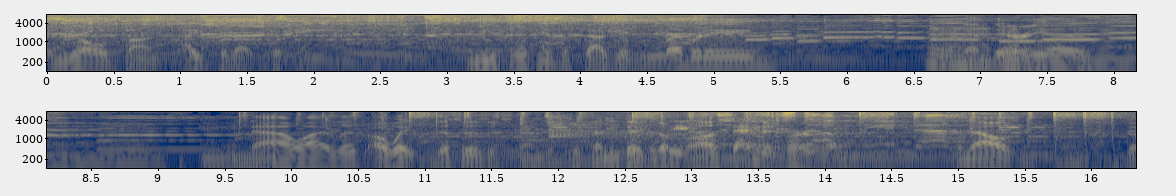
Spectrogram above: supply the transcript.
and he holds on tight to that chicken. And he's looking at the Statue of Liberty. And then there he is. Now I live. Oh wait, this is extended because then he This takes is a the bus. extended version. And now the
